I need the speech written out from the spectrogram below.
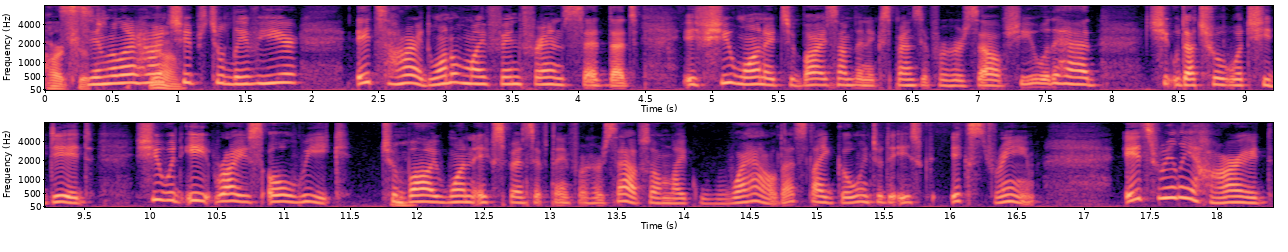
hardships, similar hardships yeah. to live here, it's hard. One of my Finn friends said that if she wanted to buy something expensive for herself, she would had she that's what she did. She would eat rice all week to mm. buy one expensive thing for herself. So I'm like, wow, that's like going to the ex- extreme. It's really hard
